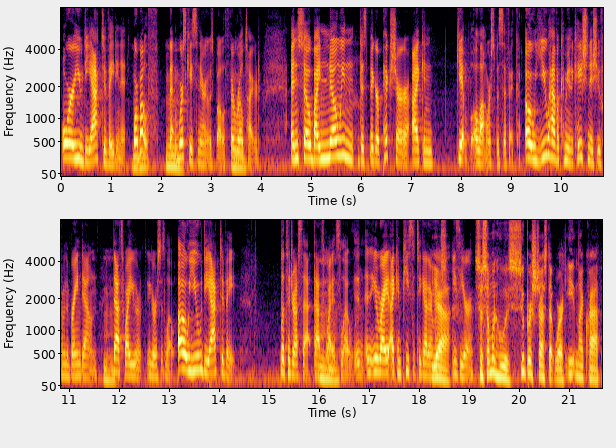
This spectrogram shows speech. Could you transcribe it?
or are you deactivating it or mm-hmm. both? That worst case scenario is both. They're real tired. And so by knowing this bigger picture, I can get a lot more specific. Oh, you have a communication issue from the brain down. That's why your, yours is low. Oh, you deactivate. Let's address that. That's why it's low. And, and you're right. I can piece it together Yeah. much easier. So someone who is super stressed at work, eating like crap,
